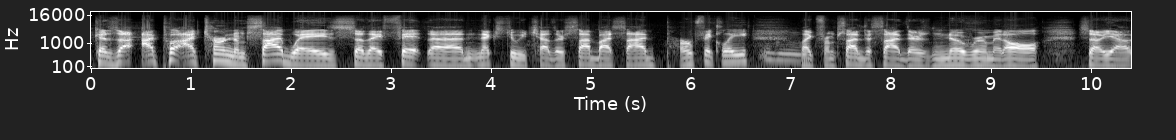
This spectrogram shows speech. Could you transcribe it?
Because I, I put I turned them sideways so they fit uh, next to each other side by side perfectly. Mm-hmm. Like from side to side, there's no room at all. So yeah,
